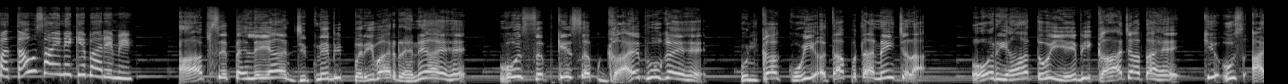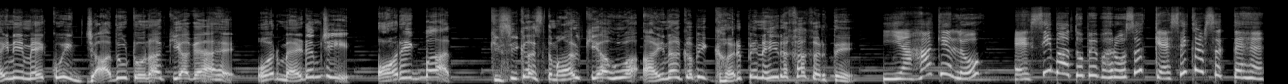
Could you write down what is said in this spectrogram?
पता उस आईने के बारे में? आपसे पहले यहाँ जितने भी परिवार रहने आए हैं वो सबके सब गायब हो गए हैं। उनका कोई अता पता नहीं चला। और यहाँ तो ये भी कहा जाता है कि उस आईने में कोई जादू टोना किया गया है। और मैडम जी और एक बात किसी का इस्तेमाल किया हुआ आईना कभी घर पे नहीं रखा करते। यहाँ के लोग ऐसी बातों पे भरोसा कैसे कर सकते हैं?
